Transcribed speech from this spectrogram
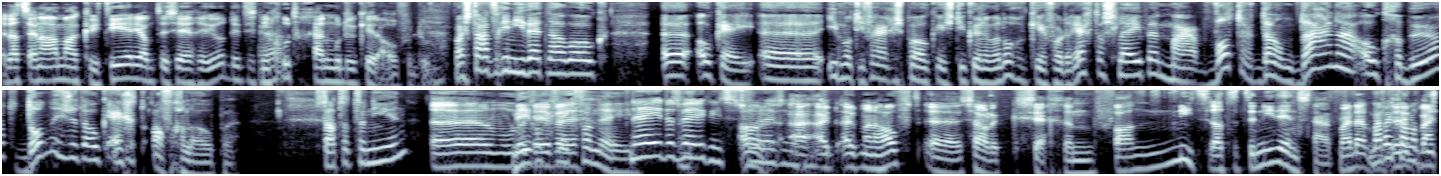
dat zijn allemaal criteria om te zeggen... Joh, dit is niet ja. goed gegaan, moeten we een keer overdoen. Maar staat er in die wet nou ook... Uh, Oké, okay, uh, iemand die vrijgesproken is, die kunnen we nog een keer voor de rechter slepen. Maar wat er dan daarna ook gebeurt, dan is het ook echt afgelopen. Staat dat er niet in? Uh, moet ik even... van nee. Nee, dat weet ik niet. Oh, uit, uit, mijn hoofd uh, zou ik zeggen van niet, dat het er niet in staat. Maar, dat, maar dan kan het dus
